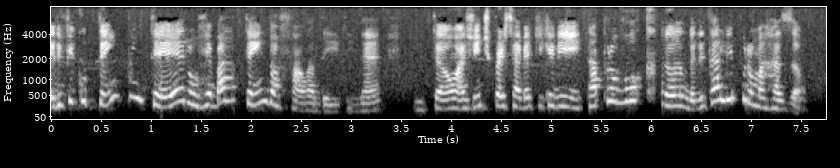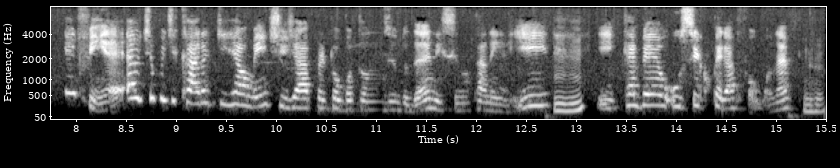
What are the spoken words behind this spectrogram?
ele fica o tempo inteiro rebatendo a fala dele, né? Então a gente percebe aqui que ele tá provocando, ele tá ali por uma razão. Enfim, é, é o tipo de cara que realmente já apertou o botãozinho do Dani, se não tá nem aí, uhum. e quer ver o circo pegar fogo, né? Uhum.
